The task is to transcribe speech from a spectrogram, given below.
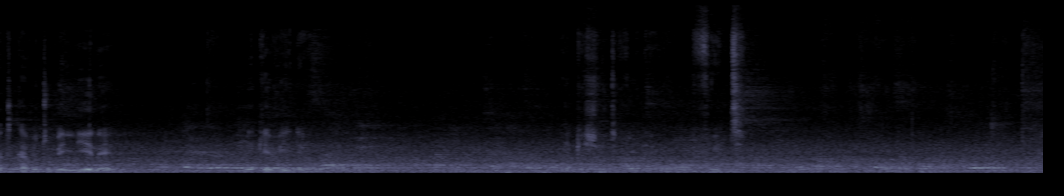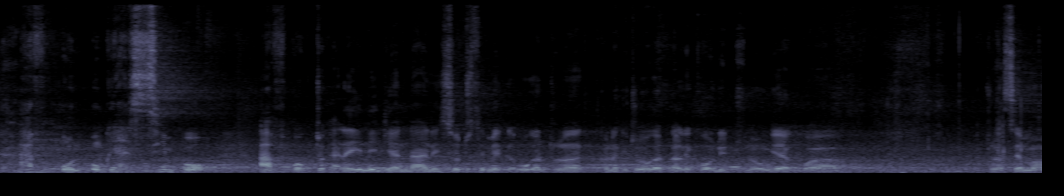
katika vitu vingine, nike video, nike shoot video, fuiti, ongea simple, alafu kwa kutoka na energy ndani, sio tuseme kuna kitu tuna rekodi tunaongea kwa tunasema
